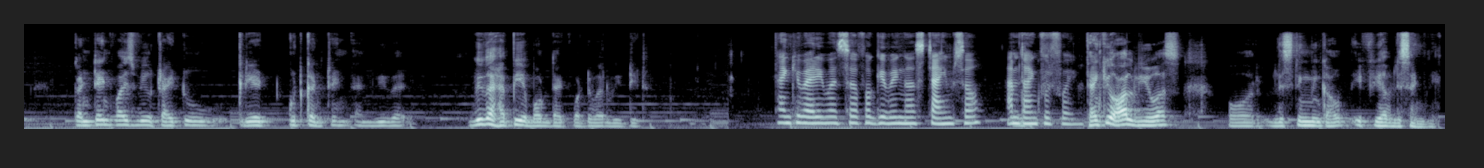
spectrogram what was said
Content-wise, we tried to create good content, and we were we were happy about that. Whatever we did. Thank you very much, sir, for giving us time, sir. I'm thankful for you. Thank you all viewers for listening me out if you have listened me.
